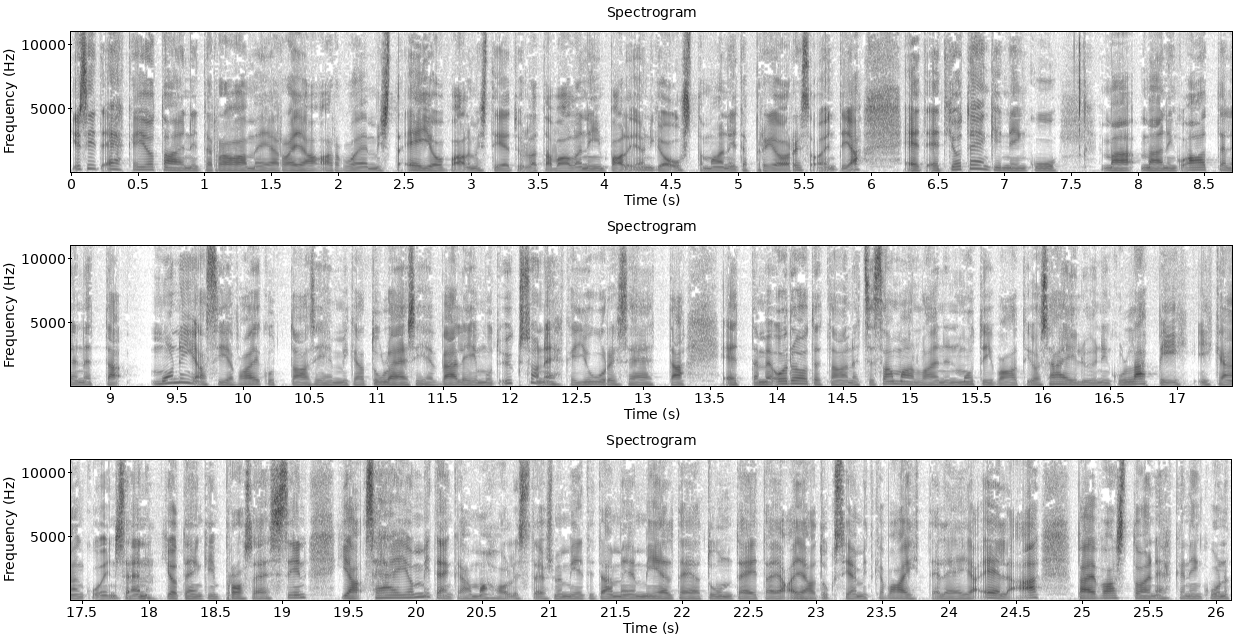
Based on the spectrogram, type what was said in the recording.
Ja sitten ehkä jotain niitä raameja, raja-arvoja, mistä ei ole valmis tietyllä tavalla niin paljon joustamaan niitä priorisointia. Et, et jotenkin niin kuin, mä, mä niin kuin ajattelen, että moni asia vaikuttaa siihen, mikä tulee siihen väliin, mutta yksi on ehkä juuri se, että, että me odotetaan, että se samanlainen motivaatio säilyy niin kuin läpi ikään kuin sen mm. jotenkin prosessin. Ja sehän ei ole mitenkään mahdollista, jos me mietitään meidän mieltä ja tunteita ja ajatuksia, mitkä vaihtelee ja elää. Päinvastoin ehkä niin kuin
